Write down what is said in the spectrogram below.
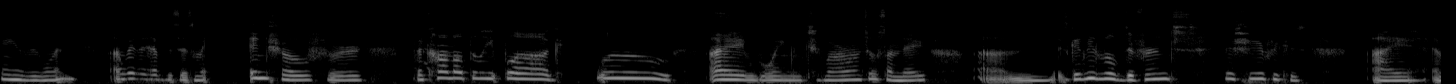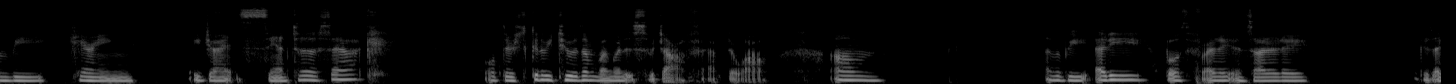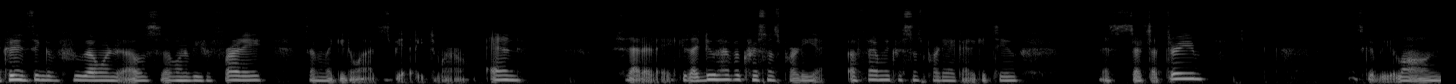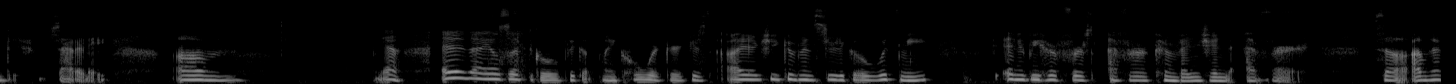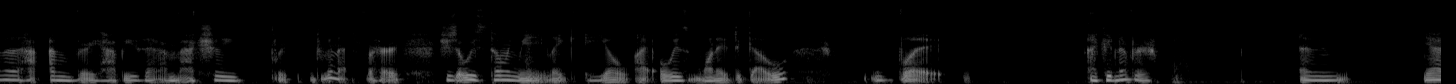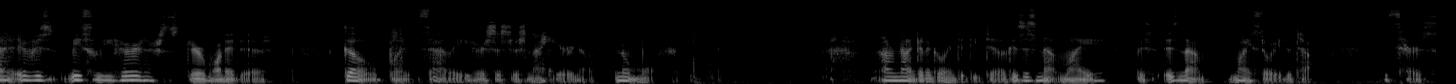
Hey everyone, I'm going to have this as my intro for the Con Alt Delete blog. Woo! I'm going tomorrow until Sunday. Um, it's going to be a little different this year because I am be carrying a giant Santa sack. Well, there's going to be two of them, but I'm going to switch off after a while. Um, I'm going to be Eddie both Friday and Saturday because I couldn't think of who I wanted else I want to be for Friday. So I'm like, you know what, I'll just be Eddie tomorrow and Saturday because I do have a Christmas party, a family Christmas party I gotta get to. That starts at three. It's gonna be a long Saturday. Um, yeah, and I also have to go pick up my coworker because I actually convinced her to go with me, and it'd be her first ever convention ever. So I'm gonna, I'm very happy that I'm actually doing that for her. She's always telling me, like, yo, I always wanted to go, but I could never. And yeah, it was basically her and her sister wanted to go, but sadly her sister's not here no no more. I'm not gonna go into detail because it's not my it's not my story to tell. It's hers.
